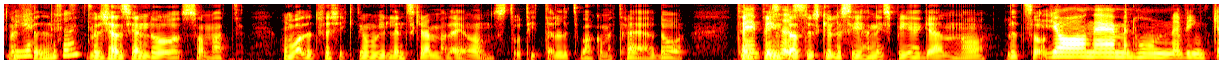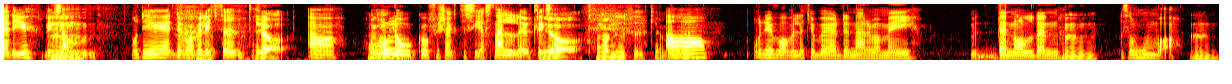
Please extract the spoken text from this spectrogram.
Det är Det är fint. jättefint. Men det känns ju ändå som att hon var lite försiktig. Hon ville inte skrämma dig. Hon stod och tittade lite bakom ett träd och tänkte inte precis. att du skulle se henne i spegeln och lite så. Ja, nej men hon vinkade ju liksom. Mm. Och det, det var väldigt fint. Ja. Ja. Hon Hon, var- log och försökte se snäll ut liksom. Ja, hon var nyfiken på Ja, och det var väl att jag började närma mig den åldern dig. Mm, som hon var. mm,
